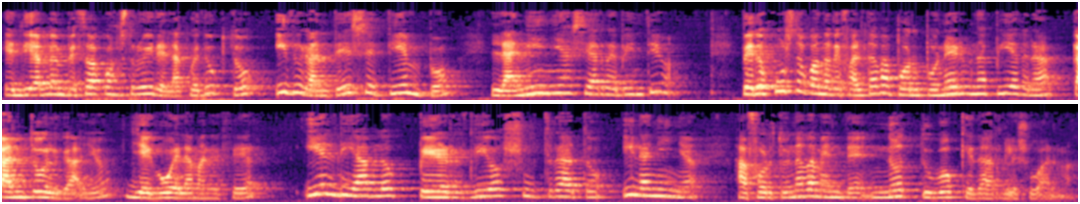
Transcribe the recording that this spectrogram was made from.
El diablo empezó a construir el acueducto y durante ese tiempo la niña se arrepintió. Pero justo cuando le faltaba por poner una piedra, cantó el gallo, llegó el amanecer y el diablo perdió su trato y la niña afortunadamente no tuvo que darle su alma.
